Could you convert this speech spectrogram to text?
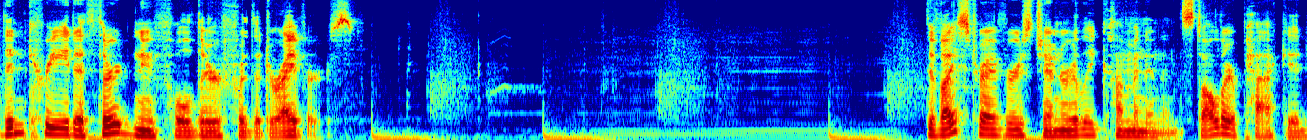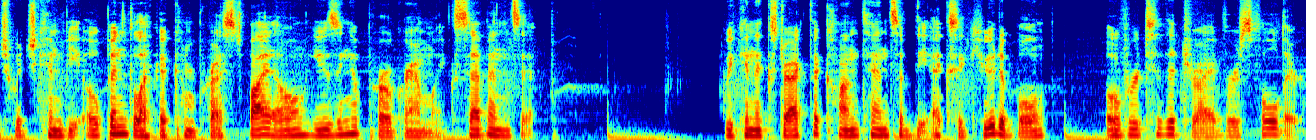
Then create a third new folder for the drivers. Device drivers generally come in an installer package which can be opened like a compressed file using a program like 7-zip. We can extract the contents of the executable over to the drivers folder,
